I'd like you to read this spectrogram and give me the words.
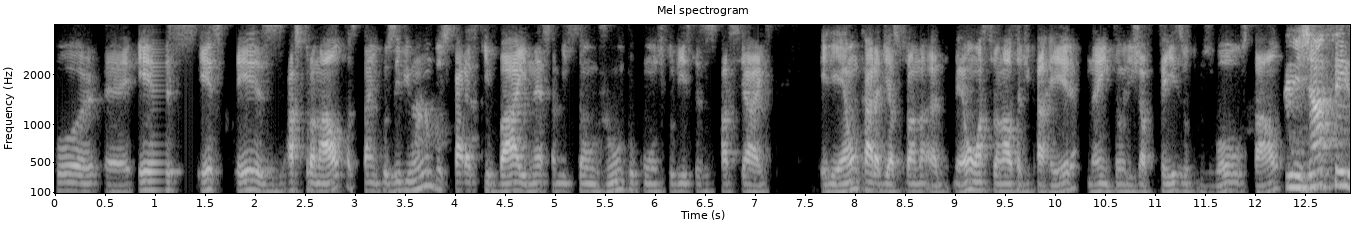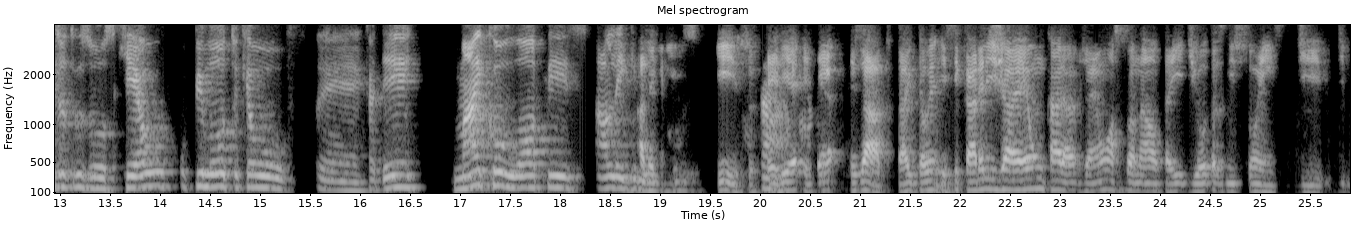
por é, ex-astronautas, ex, ex tá? Inclusive, um dos caras que vai nessa missão junto com os turistas espaciais, ele é um cara de astronauta, é um astronauta de carreira, né? Então, ele já fez outros voos tal. Ele já fez outros voos, que é o, o piloto que é o... É, cadê? Michael Lopes. Alegria. Isso, tá. ele, é, ele é, exato, tá? Então esse cara ele já é um cara, já é um astronauta aí de outras missões de, de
